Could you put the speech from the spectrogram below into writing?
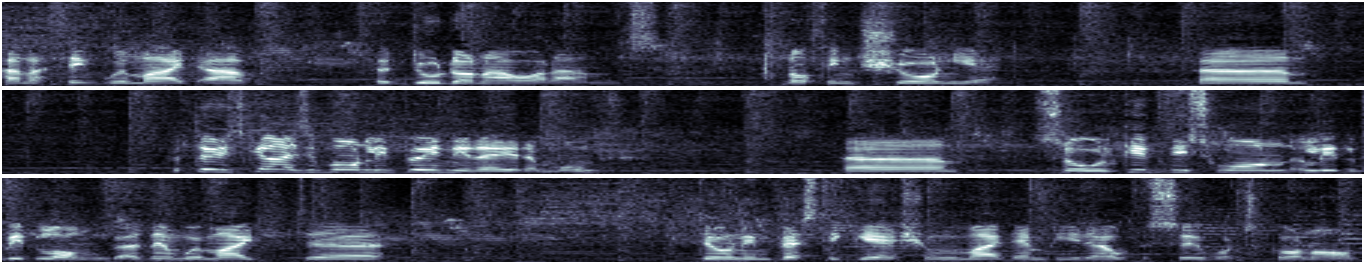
And I think we might have a dud on our hands. Nothing shown yet. Um, but these guys have only been in here a month. Um, so we'll give this one a little bit longer, then we might uh, do an investigation, we might empty it out to see what's gone on.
